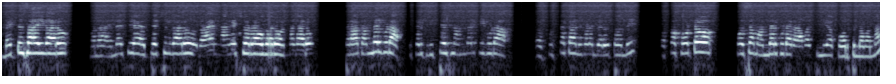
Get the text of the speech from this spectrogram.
మెట్టు సాయి గారు మన ఎన్ఎస్సీ అధ్యక్షులు గారు రాయల్ నాగేశ్వరరావు గారు అన్న గారు. తర్వాత అందరు కూడా ఇక్కడికి విచ్చేసిన అందరికీ కూడా పుస్తకాలు ఇవ్వడం జరుగుతుంది. ఒక ఫోటో కోసం అందరు కూడా రావాల్సిందిగా కోరుతున్నామన్నా.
